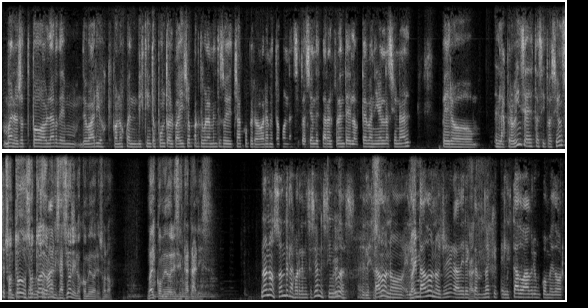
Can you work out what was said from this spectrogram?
Bueno, yo te puedo hablar de, de varios que conozco en distintos puntos del país. Yo particularmente soy de Chaco, pero ahora me toca una situación de estar al frente de la UTEP a nivel nacional. Pero en las provincias esta situación se Son todos, son todas de organizaciones los comedores, ¿o no? No hay comedores estatales. No, no, son de las organizaciones, sin dudas. El Estado no, el no hay- Estado no llega directamente, Claro. no es que el Estado abre un comedor.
